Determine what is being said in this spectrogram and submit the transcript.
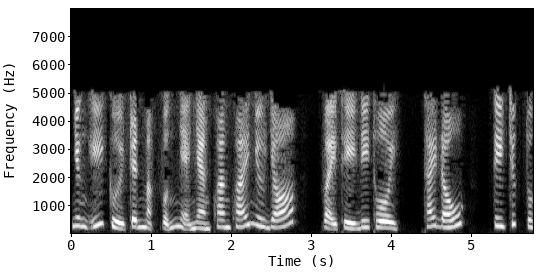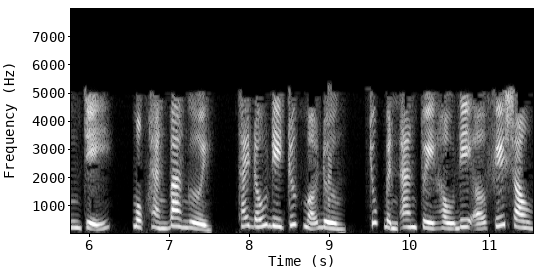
nhưng ý cười trên mặt vẫn nhẹ nhàng khoan khoái như gió, vậy thì đi thôi, thái đấu, ti chức tuân chỉ, một hàng ba người, thái đấu đi trước mở đường, chúc bình an tùy hầu đi ở phía sau,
